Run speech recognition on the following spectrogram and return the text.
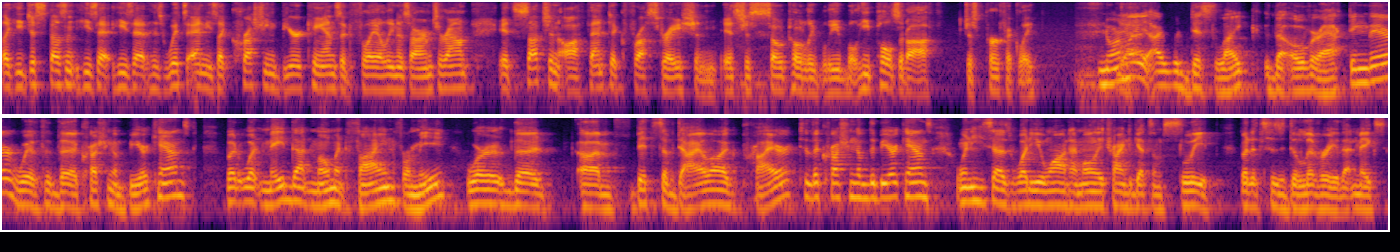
Like he just doesn't he's at he's at his wits end. He's like crushing beer cans and flailing his arms around. It's such an authentic frustration. It's just so totally believable. He pulls it off just perfectly. Normally, I would dislike the overacting there with the crushing of beer cans, but what made that moment fine for me were the um, bits of dialogue prior to the crushing of the beer cans when he says, What do you want? I'm only trying to get some sleep. But it's his delivery that makes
